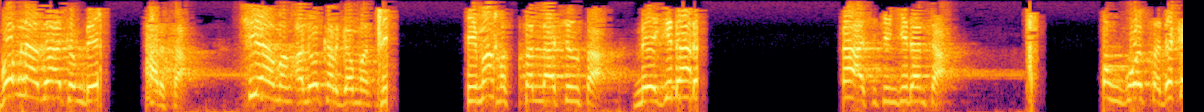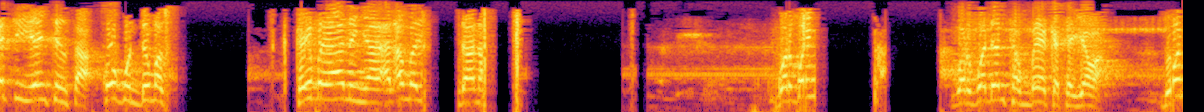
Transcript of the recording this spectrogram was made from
gwamna za a harsa. Ciyaman a lokal gaman imam masallacinsa mai gida a cikin gidanta. Unguwarsa dakaci yankinsa ko gundumar kai bayanin ya al'amari dana gwargwadon gwargwadon tambaya ka ta yawa. Don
